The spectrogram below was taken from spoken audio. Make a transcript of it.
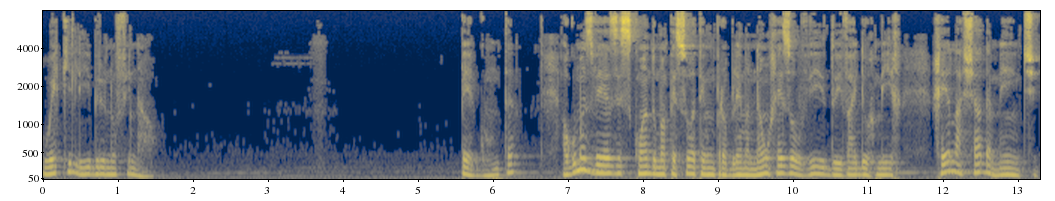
o equilíbrio no final. Pergunta: Algumas vezes, quando uma pessoa tem um problema não resolvido e vai dormir relaxadamente,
